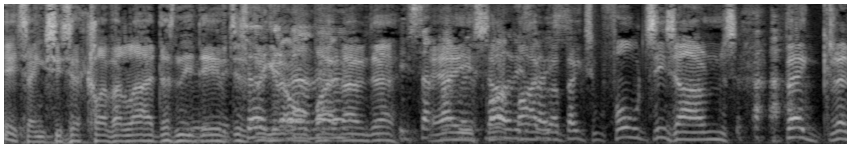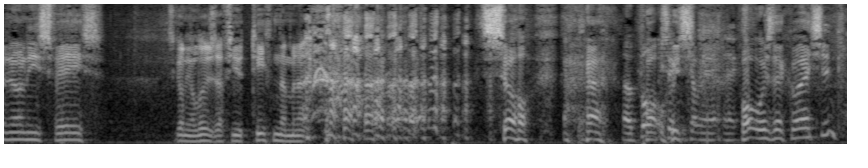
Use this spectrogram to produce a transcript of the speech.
He thinks he's a clever lad, doesn't he, Dave? Just bringing it all round back there. round there. He sat yeah, with he sat back with a big, folds his arms, big grin on his face. He's going to lose a few teeth in a minute. so, what, boxing was, coming up next. what was the question?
